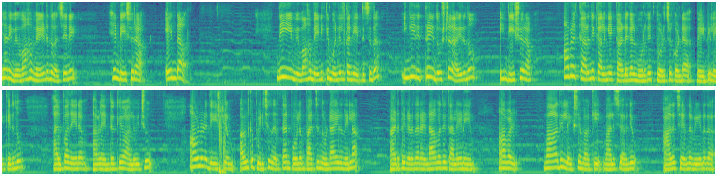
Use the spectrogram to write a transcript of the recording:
ഞാൻ ഈ വിവാഹം വേണ്ടെന്ന് വെച്ചേനെ. എന്റെ ഈശ്വര എന്താ? നീ ഈ വിവാഹം എനിക്ക് മുന്നിൽ തന്നെ എത്തിച്ചത്? ഇങ്ങനെ ഇത്രയും ദുഷ്ടനായിരുന്നു? എന്റെ ഈശ്വര അവൾ കരഞ്ഞു കലങ്ങിയ കണ്ണുകൾ മുറുകെ തുടച്ചുകൊണ്ട് വേട്ടിലേക്കിരുന്നു അല്പനേരം അവൾ എന്തൊക്കെയോ ആലോചിച്ചു. അവളുടെ ദേഷ്യം അവൾക്ക് പിടിച്ചു നിർത്താൻ പോലും പറ്റുന്നുണ്ടായിരുന്നില്ല. അടുത്ത് കിടന്ന രണ്ടാമത്തെ തലയിണയും അവൾ വാതിൽ ലക്ഷ്യമാക്കി വലിച്ചെറിഞ്ഞു. അത് ചെന്ന് വീണത്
